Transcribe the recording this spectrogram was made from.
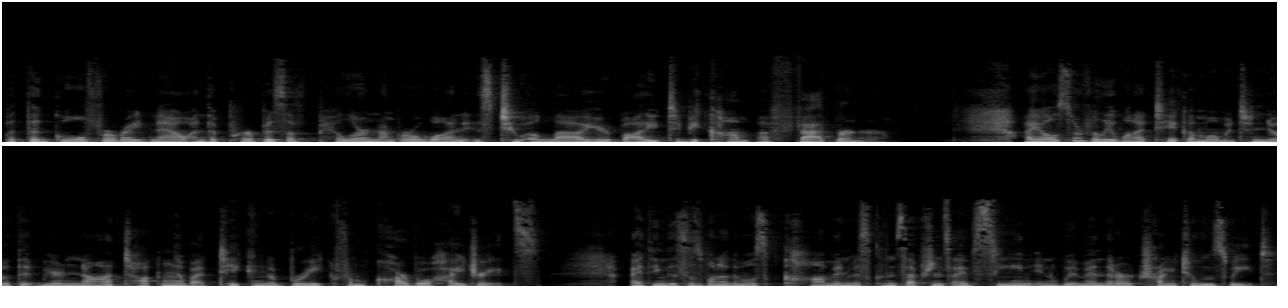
But the goal for right now and the purpose of pillar number one is to allow your body to become a fat burner. I also really want to take a moment to note that we are not talking about taking a break from carbohydrates. I think this is one of the most common misconceptions I've seen in women that are trying to lose weight.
